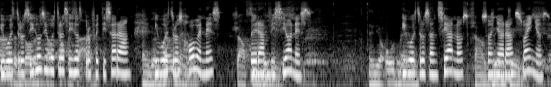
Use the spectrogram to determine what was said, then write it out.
y vuestros hijos y vuestras hijas profetizarán y vuestros jóvenes verán visiones y vuestros ancianos soñarán sueños.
